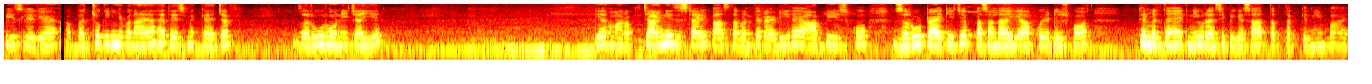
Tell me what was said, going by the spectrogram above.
पीस ले लिया है। अब बच्चों के लिए बनाया है तो इसमें कैचअप ज़रूर होनी चाहिए। ये हमारा चाइनीज़ स्टाइल पास्ता बनकर रेडी है। आप भी इसको ज़रूर ट्राई कीजिए। पसंद आएगी आपको ये डिश बहुत। फिर मिलते हैं एक न्यू रेसिपी के साथ। तब तक के लिए बाय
